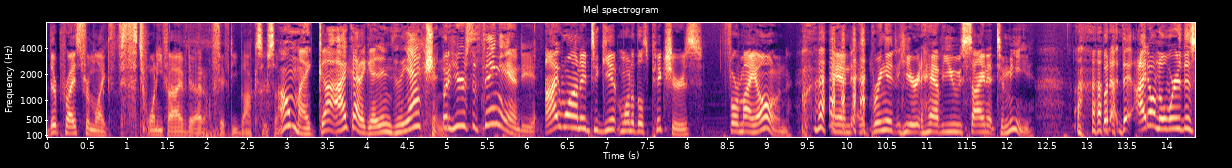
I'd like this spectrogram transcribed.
They're priced from like twenty-five to I don't know fifty bucks or something. Oh my god! I got to get into the action. But here's the thing, Andy. I wanted to get one of those pictures for my own and bring it here and have you sign it to me. But th- I don't know where this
